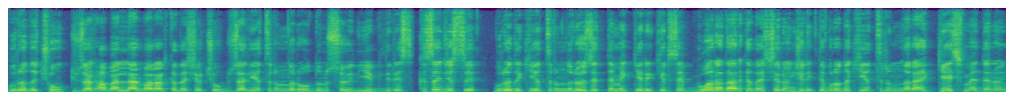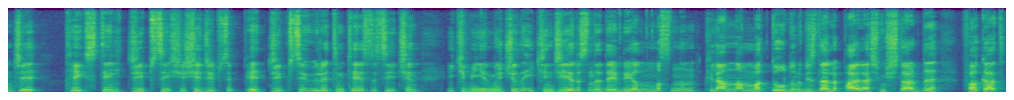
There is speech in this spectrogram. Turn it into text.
Burada çok güzel haberler var arkadaşlar. Çok güzel yatırımlar olduğunu söyleyebiliriz. Kısacası buradaki yatırımları özetlemek gerekirse bu arada arkadaşlar öncelikle buradaki yatırımlara geçmeden önce tekstil cipsi, şişe cipsi, pet cipsi üretim tesisi için 2023 yılı ikinci yarısında devreye alınmasının planlanmakta olduğunu bizlerle paylaşmışlardı. Fakat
